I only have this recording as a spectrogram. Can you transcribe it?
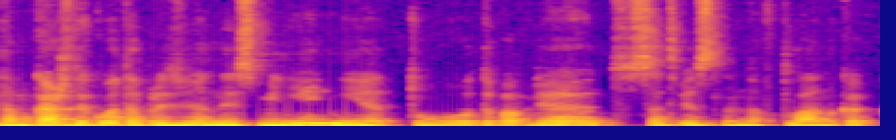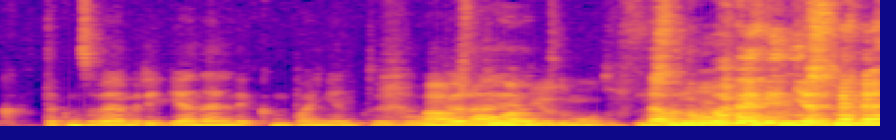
Там но- каждый год определенные изменения, то добавляют, соответственно, в план, как так называемый региональный компонент, то его А, в убирают. план, я думал, в Да, историю, ну, в нет. историю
